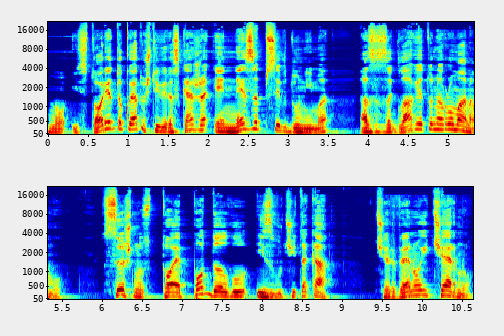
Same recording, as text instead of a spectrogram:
Но историята, която ще ви разкажа е не за псевдонима, а за заглавието на романа му. Всъщност, то е по-дълго и звучи така. Червено и черно.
